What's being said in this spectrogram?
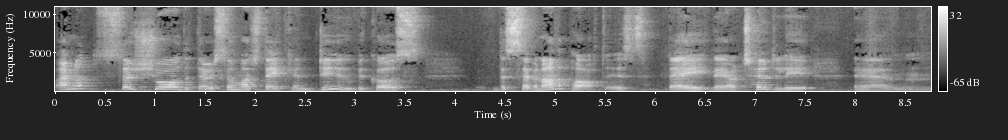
I'm not so sure that there is so much they can do because the seven other parties they they are totally um,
